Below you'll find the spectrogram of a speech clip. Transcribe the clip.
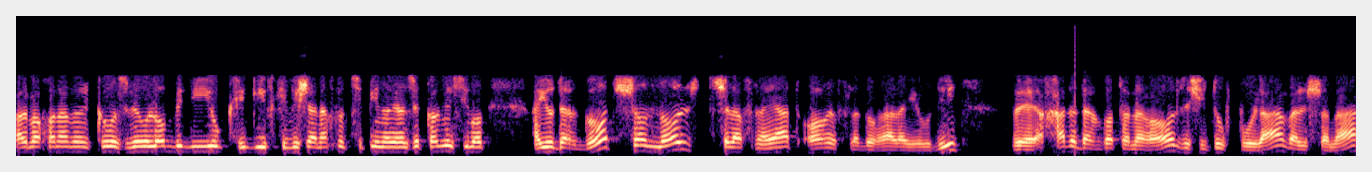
על מכונת הריכוז, והוא לא בדיוק הגיב כפי שאנחנו ציפינו, היה לזה כל מיני סיבות. היו דרגות שונות של הפניית עורף לגורל היהודי, ואחת הדרגות הנוראות זה שיתוף פעולה, והלשונה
